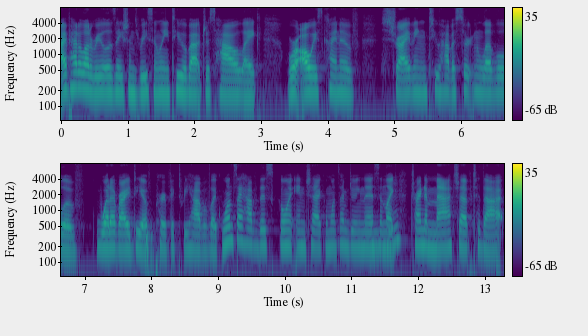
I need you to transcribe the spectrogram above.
I've had a lot of realizations recently too about just how like we're always kind of striving to have a certain level of whatever idea of perfect we have of like once I have this going in check and once I'm doing this and like Mhm. trying to match up to that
